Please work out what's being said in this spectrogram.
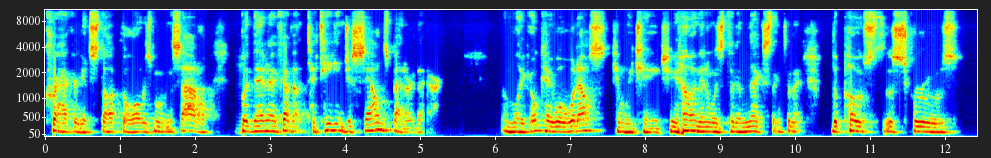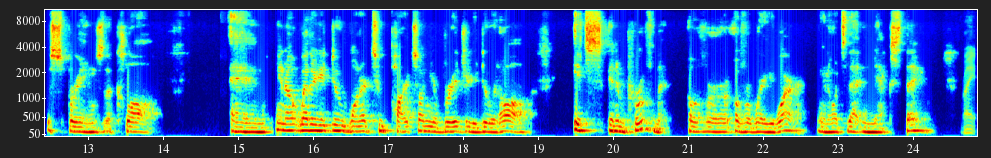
crack or get stuck. They'll always move in the saddle. Mm. But then I found out titanium just sounds better there. I'm like, okay, well, what else can we change? You know, and then it was to the next thing, to the the posts, the screws, the springs, the claw. And, you know, whether you do one or two parts on your bridge or you do it all, it's an improvement over over where you were. You know, it's that next thing. Right.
